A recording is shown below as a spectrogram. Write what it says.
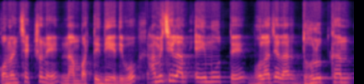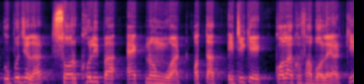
কমেন্ট সেকশনে নাম্বারটি দিয়ে দিব। আমি ছিলাম এই মুহূর্তে ভোলা জেলার ধলুৎখান উপজেলার সরখলিপা এক নং ওয়ার্ড, অর্থাৎ এটিকে কলাখোফা বলে আর কি।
